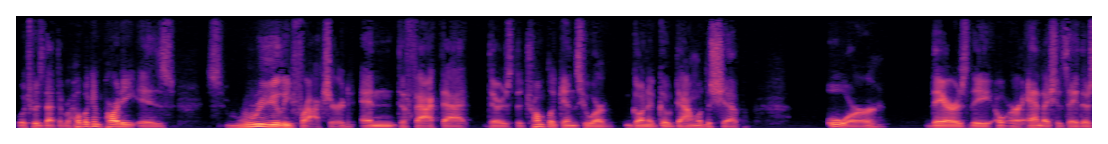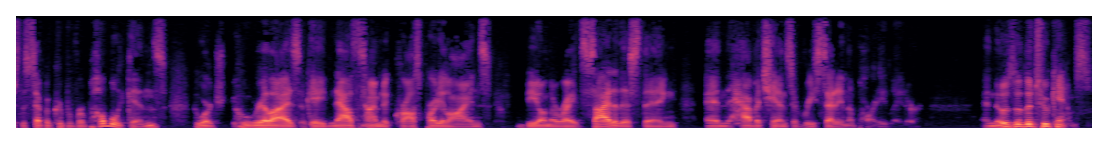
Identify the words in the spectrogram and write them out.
which was that the republican party is really fractured and the fact that there's the trumplicans who are going to go down with the ship or there's the or and i should say there's the separate group of republicans who are who realize okay now's the time to cross party lines be on the right side of this thing and have a chance of resetting the party later and those are the two camps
